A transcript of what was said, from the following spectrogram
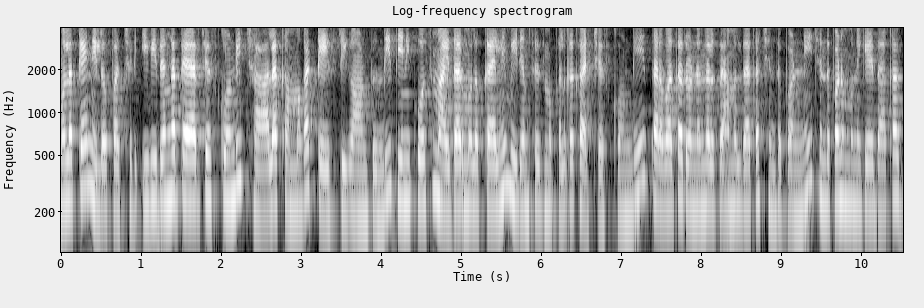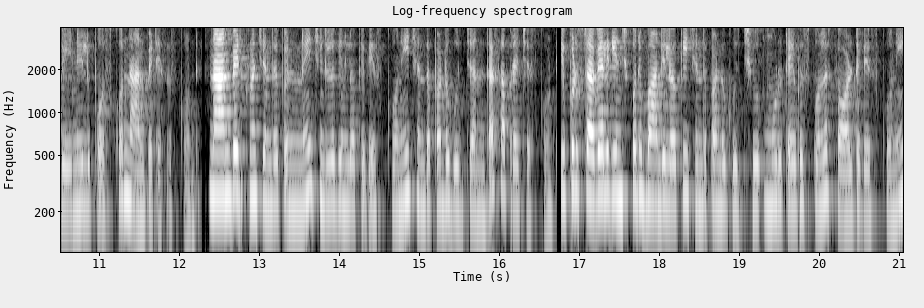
ములక్కాయ నిలో పచ్చడి. ఈ విధంగా తయారు చేసుకోండి. చాలా కమ్మగా టేస్టీగా ఉంటుంది. దీనికోసం ఐదారు ములక్కాయలని మీడియం సైజ్ ముక్కలుగా కట్ చేసుకోండి. తర్వాత రెండు వందల గ్రాముల దాకా చింతపండుని చింతపండు మునిగేదాకా వేడి నీళ్ళు పోసుకొని నానబెట్టేసేసుకోండి. నానబెట్టుకున్న చింతపండుని చింతల గిన్నెలోకి వేసుకొని చింతపండు గుజ్జు అంతా సపరేట్ చేసుకోండి. ఇప్పుడు స్టవ్ వెలిగించుకొని బాండిలోకి చింతపండు గుజ్జు మూడు టేబుల్ స్పూన్ల సాల్ట్ వేసుకొని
